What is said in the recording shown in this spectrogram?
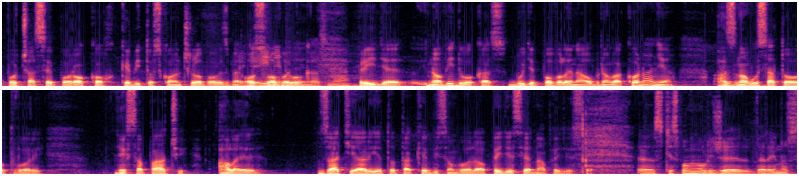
po čase, po rokoch, keby to skončilo, povedzme, oslobodenie, no? príde nový dôkaz, bude povolená obnova konania a znovu sa to otvorí nech sa páči. Ale zatiaľ je to také, by som povedal, 50 na 50. E, ste spomenuli, že verejnosť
